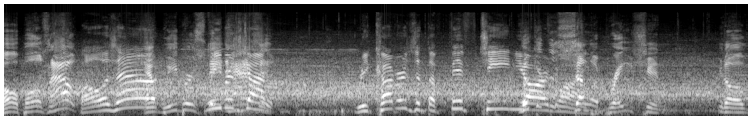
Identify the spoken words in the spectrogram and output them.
Oh, ball's out. Ball is out. And Weber's has got it. it. Recovers at the 15-yard Look at the line. celebration. You know,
